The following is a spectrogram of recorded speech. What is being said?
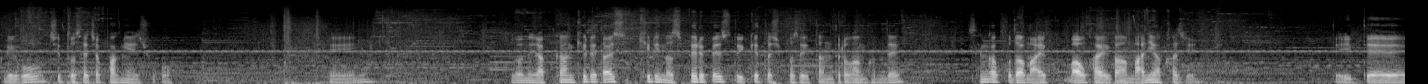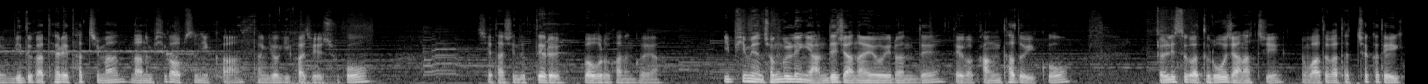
그리고 집도 살짝 방해해주고. 오케이. 이거는 약간 킬을 딸 수, 킬이나 스펠을 뺄 수도 있겠다 싶어서 일단 들어간 건데 생각보다 마이, 마오카이가 많이 약하지. 네, 이때 미드가 텔을 탔지만 나는 피가 없으니까 당 여기까지 해주고 이제 다시 늑대를 먹으러 가는 거야 이 피면 정글링이 안 되지 않아요 이러는데 내가 강타도 있고 앨리스가 들어오지 않았지. 와드가 다 체크되어, 있,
